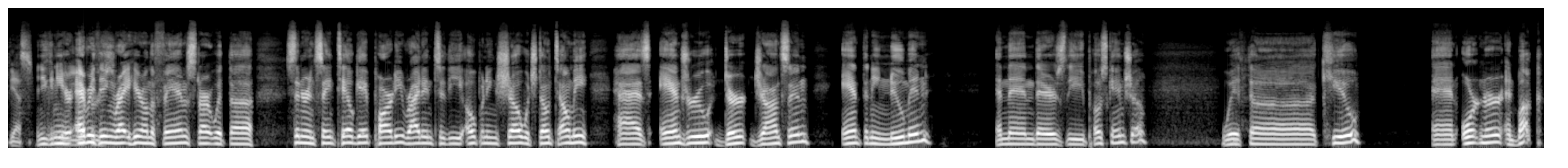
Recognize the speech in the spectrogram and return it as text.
Yes. And you can hear Yeepers. everything right here on the fan. Start with the Sinner and Saint tailgate party right into the opening show, which don't tell me has Andrew Dirt Johnson, Anthony Newman, and then there's the post game show with uh Q and Ortner and Buck.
